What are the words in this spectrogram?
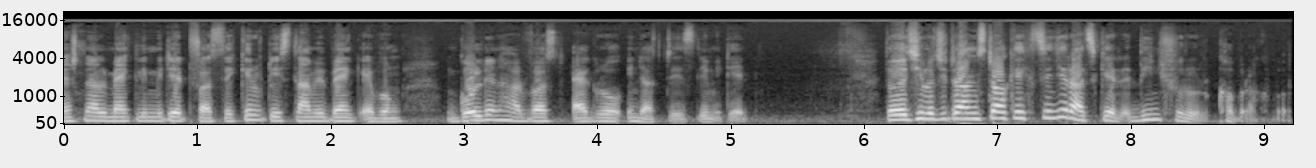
national bank limited, first security, Islami bank এবং golden harvest agro industries limited তো এই ছিল চিটাং স্টক এক্সচেঞ্জের আজকের দিন শুরুর খবরাখবর।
